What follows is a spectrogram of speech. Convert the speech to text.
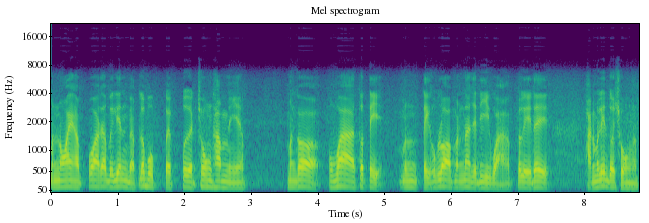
มันน้อยครับเพราะว่าถ้าไปเล่นแบบระบบแบบเปิดชงทำอย่างเงี้ยครับมันก็ผมว่าตัวเตะมันเตะครบรอบมันน่าจะดีกว่าครับก็เลยได้ผันมาเล่นตัวชงครับ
